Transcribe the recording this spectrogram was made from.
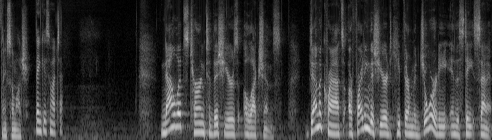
thanks so much. Thank you so much. Now let's turn to this year's elections. Democrats are fighting this year to keep their majority in the state Senate.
